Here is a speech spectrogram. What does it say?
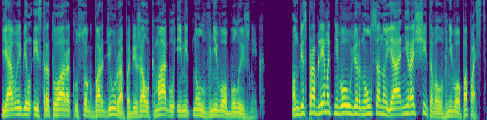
Я выбил из тротуара кусок бордюра, побежал к магу и метнул в него булыжник. Он без проблем от него увернулся, но я не рассчитывал в него попасть.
